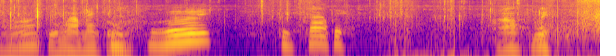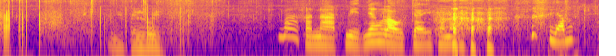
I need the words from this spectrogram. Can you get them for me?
อ๋อจูงงามแห้งจูงเฮ้ยปีข้างไปเอาลุยนี่เป็นลุยมาขนาดมีดยังเล่าใจขนาดย้ำ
